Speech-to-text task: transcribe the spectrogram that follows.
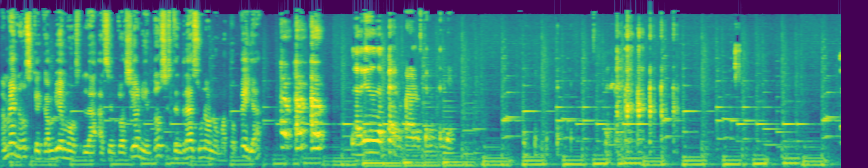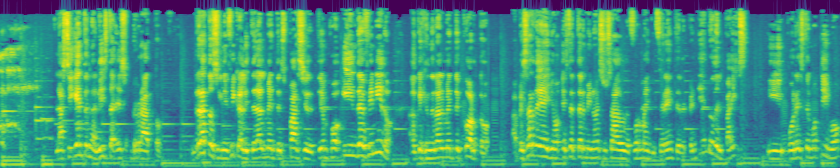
a menos que cambiemos la acentuación y entonces tendrás una onomatopeya. La siguiente en la lista es rato. Rato significa literalmente espacio de tiempo indefinido, aunque generalmente corto. A pesar de ello, este término es usado de forma indiferente dependiendo del país y por este motivo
